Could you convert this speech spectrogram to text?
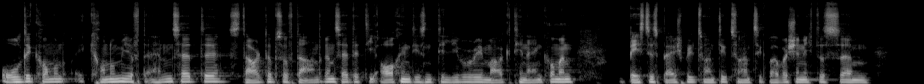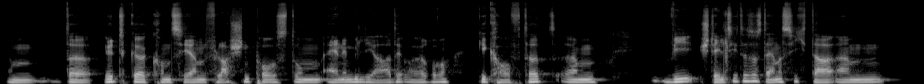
Old Economy auf der einen Seite, Startups auf der anderen Seite, die auch in diesen Delivery-Markt hineinkommen. Bestes Beispiel 2020 war wahrscheinlich, dass ähm, ähm, der Oetker-Konzern Flaschenpost um eine Milliarde Euro gekauft hat. Ähm, wie stellt sich das aus deiner Sicht dar? Ähm,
